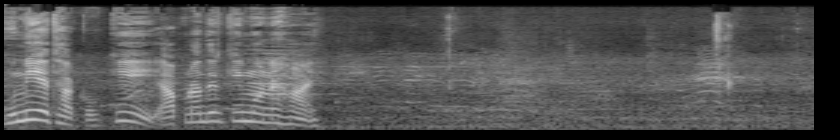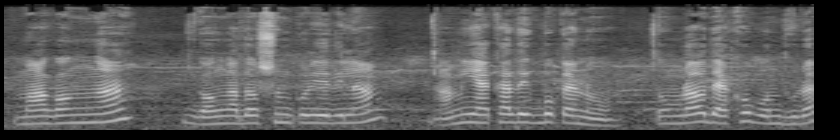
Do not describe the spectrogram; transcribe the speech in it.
ঘুমিয়ে থাকো। কি, আপনাদের কি মনে হয়? মা গঙ্গা গঙ্গা দর্শন করিয়ে দিলাম। আমি একা দেখব কেন? তোমরাও দেখো বন্ধুরা।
